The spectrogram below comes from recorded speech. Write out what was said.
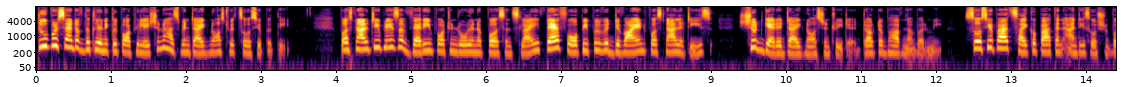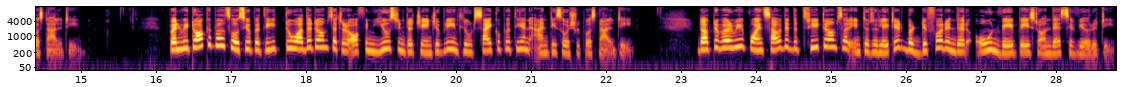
2% of the clinical population has been diagnosed with sociopathy. Personality plays a very important role in a person's life. Therefore, people with deviant personalities should get it diagnosed and treated. Dr. Bhavna Barmi. Sociopath, psychopath, and antisocial personality. When we talk about sociopathy, two other terms that are often used interchangeably include psychopathy and antisocial personality. Dr. Barmi points out that the three terms are interrelated but differ in their own way based on their severity.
